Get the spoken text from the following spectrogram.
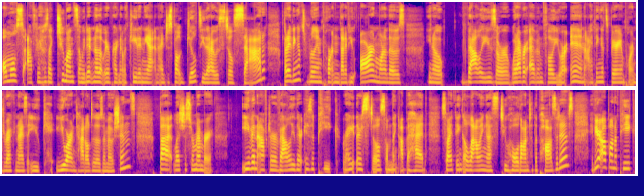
almost after it was like two months and we didn't know that we were pregnant with Caden yet. And I just felt guilty that I was still sad. But I think it's really important that if you are in one of those, you know, valleys or whatever ebb and flow you are in, I think it's very important to recognize that you you are entitled to those emotions. But let's just remember, even after a valley, there is a peak, right? There's still something up ahead. So I think allowing us to hold on to the positives. If you're up on a peak,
